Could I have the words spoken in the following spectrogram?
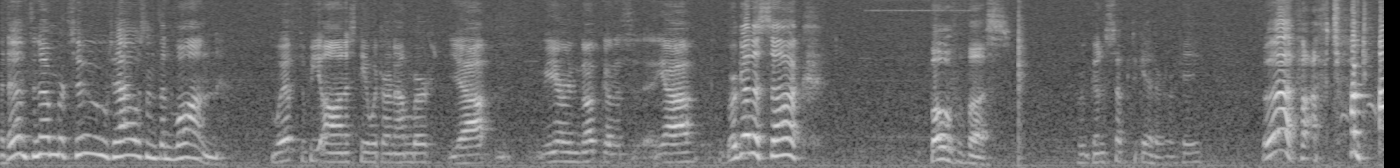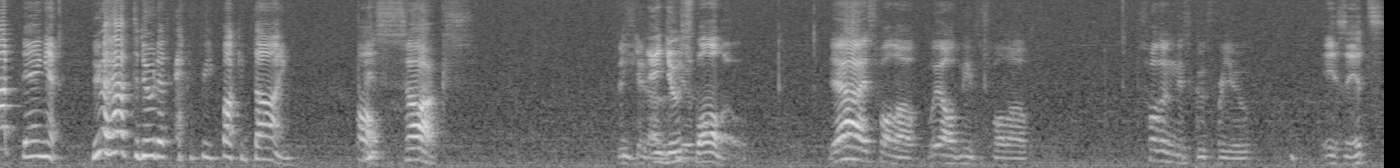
Attempt number 2001. We have to be honest here with our numbers. Yeah, we are not gonna. S- yeah, We're gonna suck. Both of us. We're gonna suck together, okay? Ah, God dang it! You have to do that every fucking time. it Oh, sucks. The shit and of you swallow. Yeah, I swallow. We all need to swallow. Swallowing is good for you. Is it?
